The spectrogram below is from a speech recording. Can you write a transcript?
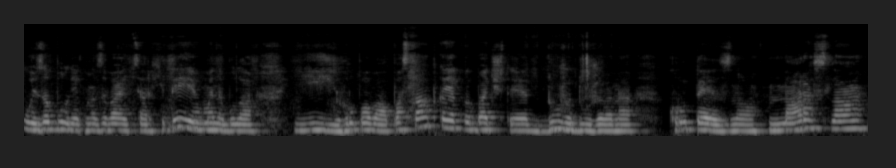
Ой, забула, як називається орхідея. У мене була її групова посадка. Як ви бачите, дуже-дуже вона крутезно наросла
